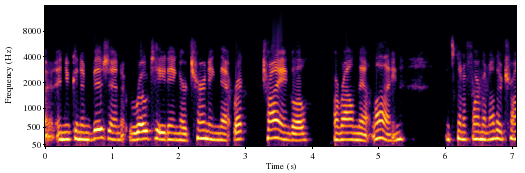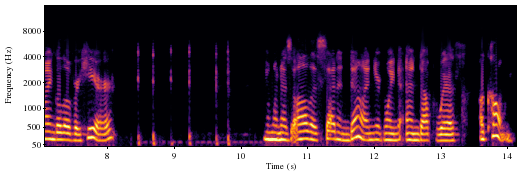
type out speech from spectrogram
uh, and you can envision rotating or turning that triangle around that line, it's going to form another triangle over here. And when it's all is said and done, you're going to end up with a cone.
